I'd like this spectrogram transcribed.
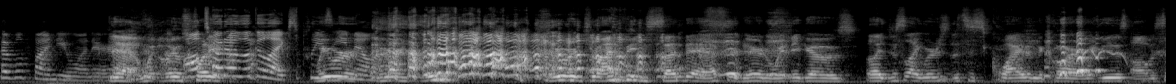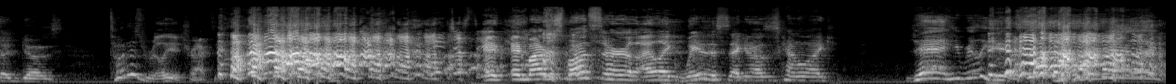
I will find you one, Eric. Yeah, we- it was All funny. Toto lookalikes, please we were, email we us. were, we were driving Sunday afternoon. Whitney goes like just like we're just it's just quiet in the car. and Whitney just all of a sudden goes, "Toto's really attractive." He just and and my response to her, I like waited a second. I was just kind of like, "Yeah, he really is." yeah, like,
